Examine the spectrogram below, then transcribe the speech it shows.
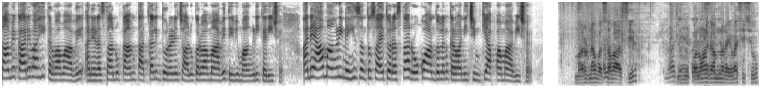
સામે કાર્યવાહી કરવામાં આવે અને રસ્તાનું કામ તાત્કાલિક ધોરણે ચાલુ કરવામાં આવે તેવી માંગણી કરી છે. અને આ માંગણી નહીં સંતોષાય તો રસ્તા રોકો આંદોલન કરવાની ચીમકી આપવામાં આવી છે. મારું નામ વસાવા આસિર. હું કોલવણ ગામનો રહેવાસી છું.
